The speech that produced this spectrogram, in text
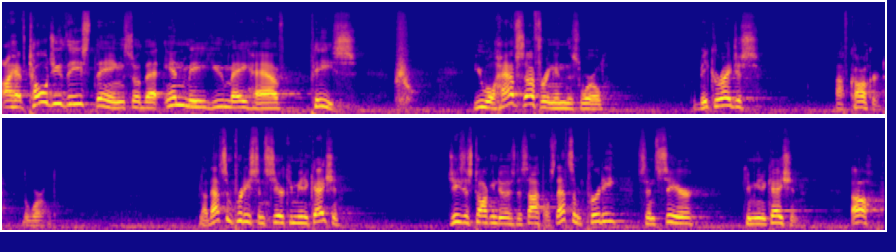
I have told you these things so that in me you may have peace. Whew. You will have suffering in this world, but be courageous. I've conquered the world. Now, that's some pretty sincere communication. Jesus talking to his disciples. That's some pretty sincere communication. Oh,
